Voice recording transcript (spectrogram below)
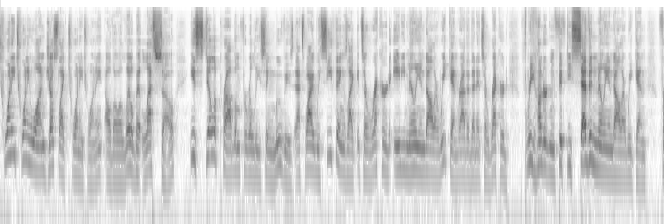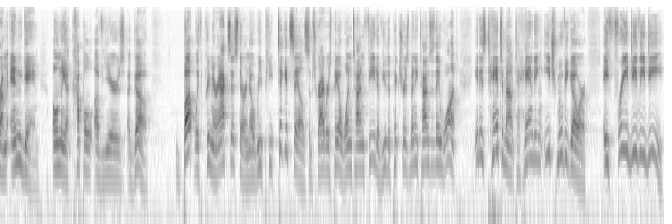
2021, just like 2020, although a little bit less so, is still a problem for releasing movies. That's why we see things like it's a record $80 million weekend rather than it's a record $357 million weekend from Endgame only a couple of years ago. But with Premier Access, there are no repeat ticket sales. Subscribers pay a one time fee to view the picture as many times as they want. It is tantamount to handing each moviegoer a free DVD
